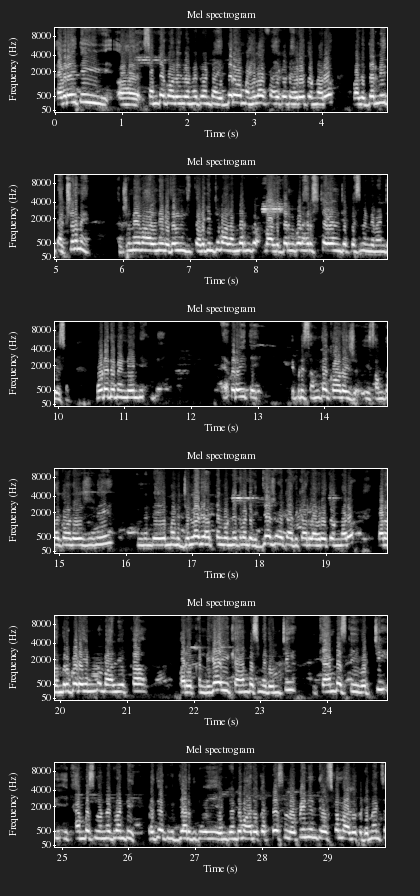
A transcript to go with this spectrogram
ఎవరైతే ఈ సంత కాలేజీలో ఉన్నటువంటి ఆ ఇద్దరు మహిళా ఫ్యాకల్టీ ఎవరైతే ఉన్నారో వాళ్ళిద్దరిని తక్షణమే తక్షణమే వాళ్ళని విధుల నుంచి తొలగించి వాళ్ళందరిని వాళ్ళిద్దరిని కూడా అరెస్ట్ చేయాలని చెప్పేసి మేము డిమాండ్ చేసాం మూడో డిమాండ్ ఏంటి అంటే ఎవరైతే ఇప్పుడు సంత కాలేజ్ ఈ సంత కాలేజ్ని ఏంటంటే మన జిల్లా వ్యాప్తంగా ఉన్నటువంటి విద్యాశాఖ అధికారులు ఎవరైతే ఉన్నారో వారందరూ కూడా వాళ్ళ యొక్క వారి యొక్క నిఘా ఈ క్యాంపస్ మీద ఉంచి క్యాంపస్కి వచ్చి ఈ క్యాంపస్లో ఉన్నటువంటి ప్రతి ఒక్క విద్యార్థికి ఏంటంటే వాళ్ళ యొక్క పర్సనల్ ఒపీనియన్ తెలుసుకొని వాళ్ళ యొక్క డిమాండ్స్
